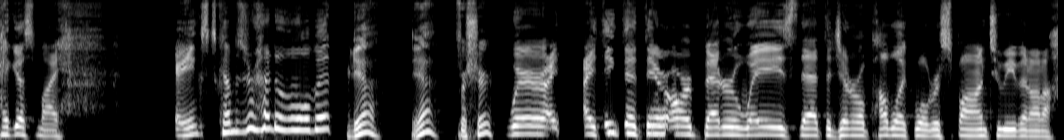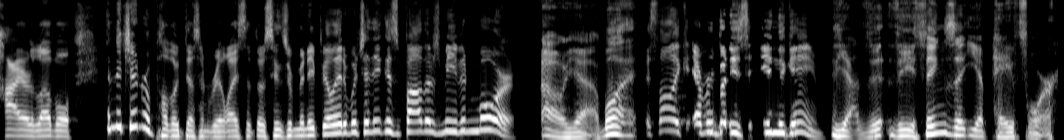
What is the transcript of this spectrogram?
I guess my angst comes around a little bit. Yeah. Yeah, for sure. Where I, I think that there are better ways that the general public will respond to even on a higher level. And the general public doesn't realize that those things are manipulated, which I think is bothers me even more. Oh yeah. Well, it's not like everybody's in the game. Yeah, the the things that you pay for,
